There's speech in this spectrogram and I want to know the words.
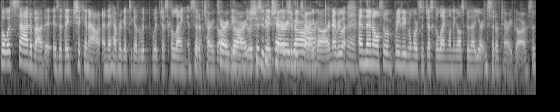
But what's sad about it is that they chicken out and they have her get together with, with Jessica Lange instead of Teri Garr. Teri at the Garr. end, It which is should who they should, it should be Teri. Garr. And everyone, Yeah. and then also, really even worse is Jessica Lange won the Oscar that year instead of Teri Garr. So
